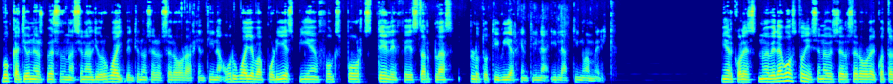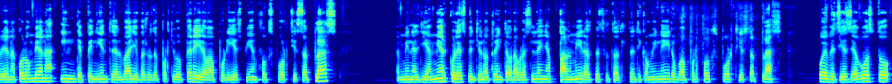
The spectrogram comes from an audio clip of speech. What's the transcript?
Boca Juniors versus Nacional de Uruguay, 21.00 hora Argentina. Uruguay va por ESPN, Fox Sports, Telefe, Star Plus, Pluto TV Argentina y Latinoamérica. Miércoles 9 de agosto, 19.00 hora ecuatoriana colombiana, Independiente del Valle versus Deportivo Pereira va por ESPN, Fox Sports y Star Plus. También el día miércoles, 21.30 hora brasileña, Palmeiras versus Atlético Mineiro va por Fox Sports y Star Plus. Jueves 10 de agosto,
